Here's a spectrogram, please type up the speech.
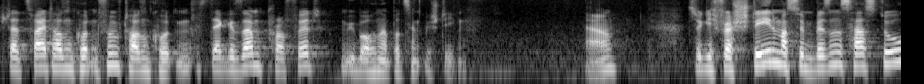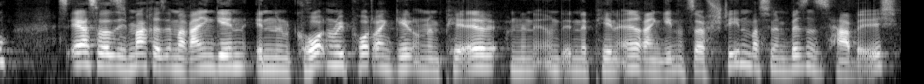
statt 2000 Kunden 5000 Kunden, ist der Gesamtprofit um über 100% gestiegen. Ja? Also wirklich verstehen, was für ein Business hast du das erste, was ich mache, ist immer reingehen, in einen Quoten-Report reingehen und in, PL, und in, und in eine PNL reingehen und zu verstehen, was für ein Business habe ich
